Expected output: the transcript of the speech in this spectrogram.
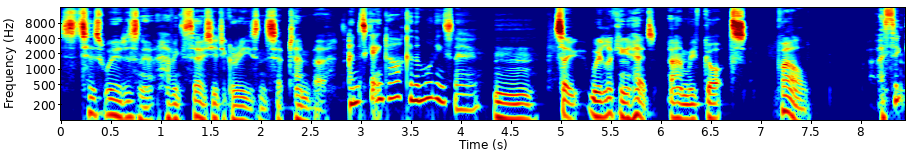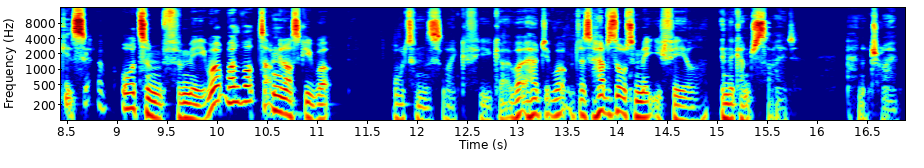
It is weird, isn't it? Having 30 degrees in September. And it's getting dark in the mornings now. Hmm. So we're looking ahead, and we've got, well, I think it's autumn for me. Well, well what, I'm going to ask you what autumn's like for you guys. What, how, do, what does, how does autumn make you feel in the countryside and a tribe?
